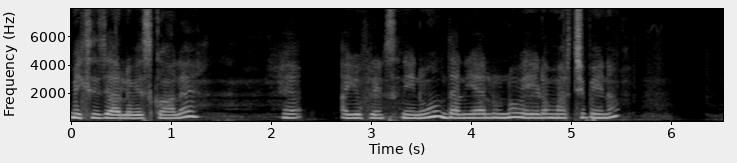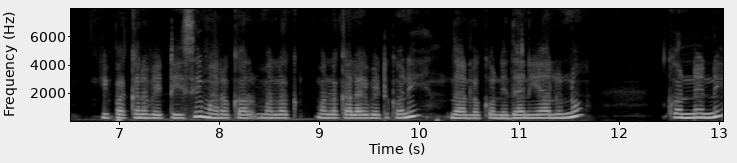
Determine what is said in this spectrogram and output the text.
మిక్సీ జార్లో వేసుకోవాలి. అయ్యో ఫ్రెండ్స్ నేను ధనియాలను వేయడం మర్చిపోయినా. ఈ పక్కన పెట్టేసి మరొక మళ్ళా మళ్ళీ కళాయి పెట్టుకొని దాంట్లో కొన్ని ధనియాలను కొన్ని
